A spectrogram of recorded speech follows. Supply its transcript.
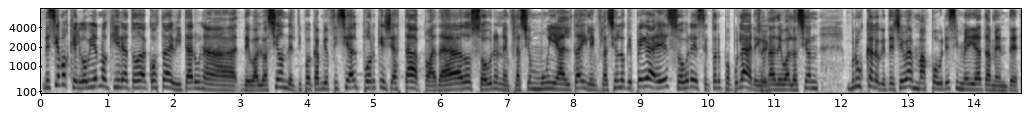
Decíamos que el gobierno quiere a toda costa evitar una devaluación del tipo de cambio oficial porque ya está parado sobre una inflación muy alta y la inflación lo que pega es sobre sectores populares. Sí. Una devaluación brusca lo que te lleva es más pobreza inmediatamente.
